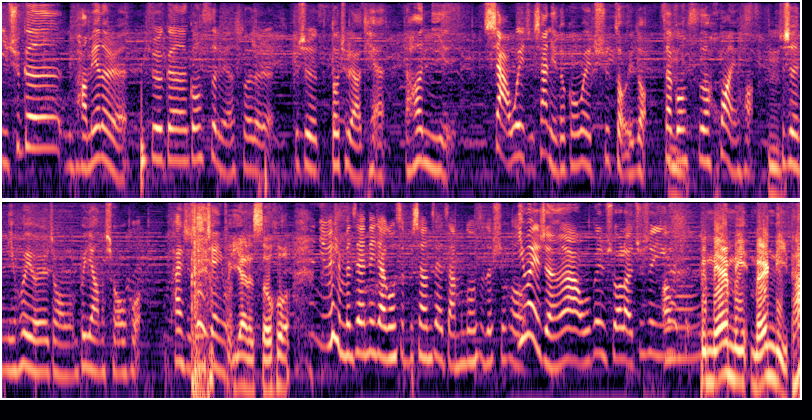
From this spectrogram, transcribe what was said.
你去跟你旁边的人，就是跟公司里面所有的人，就是都去聊天，然后你下位置下你的工位去走一走，在嗯公司晃一晃，嗯，就是你会有一种不一样的收获。他也是这么建议我不一。样的收获。那你为什么在那家公司不像在咱们公司的时候？因为人啊，我跟你说了，就是一个哦就没人没没人理他，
